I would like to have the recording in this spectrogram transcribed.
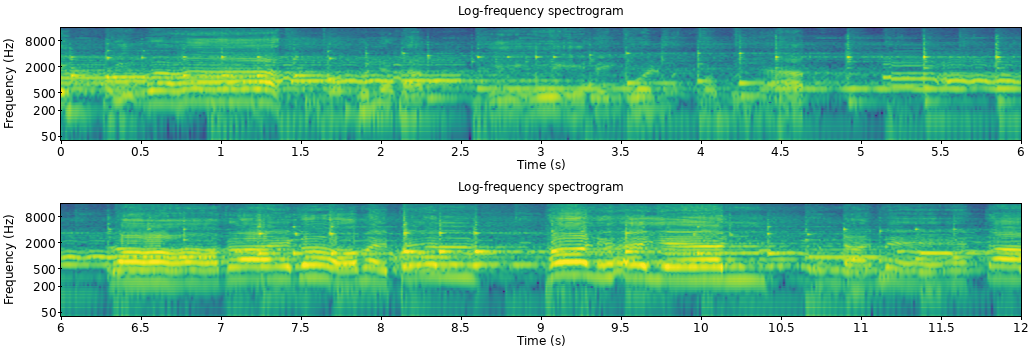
ไปที่ว่าขอบคุณนะครับ ที่เป็นคนขอบคุณครับหลอกใครก็ไม่เป็นท่าเนื้อเย็นยังได้เมตตา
